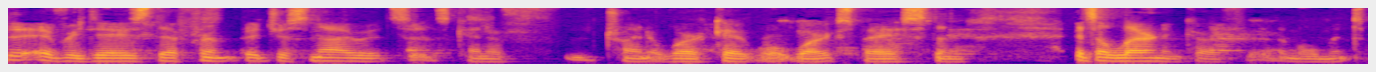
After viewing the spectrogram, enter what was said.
every day is different, but just now it's it's kind of trying to work out what works best, and it's a learning curve at the moment.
